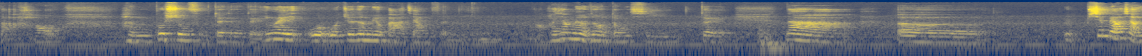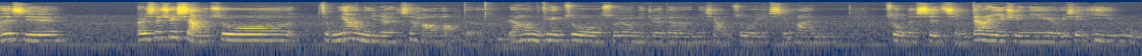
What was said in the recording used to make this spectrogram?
法，好很不舒服。对对对，因为我我觉得没有办法这样分好像没有这种东西。对，那呃，先不要想这些，而是去想说怎么样你人是好好的，然后你可以做所有你觉得你想做也喜欢做的事情。当然，也许你也有一些义务。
